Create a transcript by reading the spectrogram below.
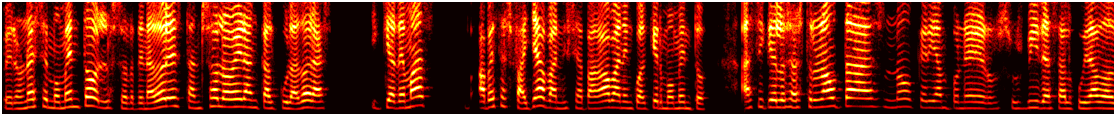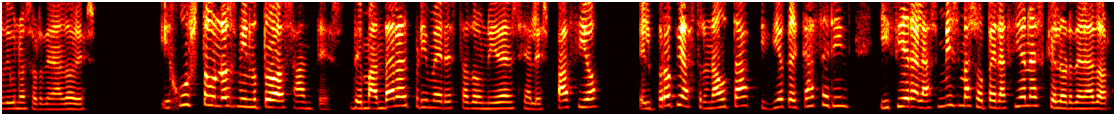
Pero en ese momento los ordenadores tan solo eran calculadoras y que además a veces fallaban y se apagaban en cualquier momento, así que los astronautas no querían poner sus vidas al cuidado de unos ordenadores. Y justo unos minutos antes de mandar al primer estadounidense al espacio, el propio astronauta pidió que Catherine hiciera las mismas operaciones que el ordenador,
